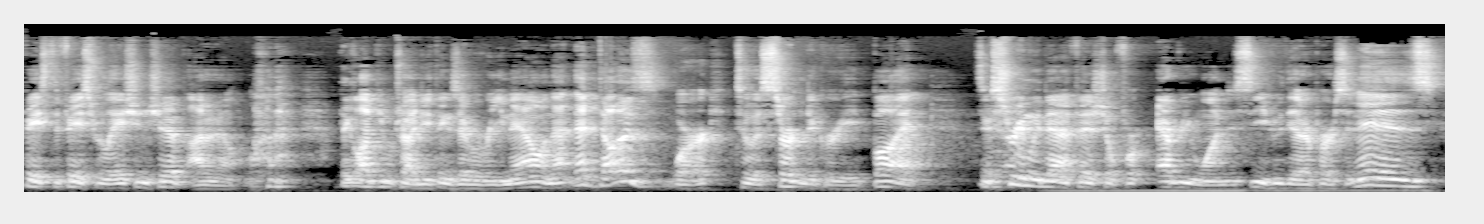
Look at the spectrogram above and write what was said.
face to face relationship. I don't know. I think a lot of people try to do things over email, and that that does work to a certain degree, but it's extremely beneficial for everyone to see who the other person is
